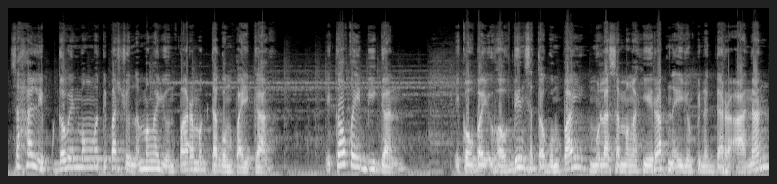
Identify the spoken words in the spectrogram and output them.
sa halip gawin mong motibasyon ang mga yun para magtagumpay ka. Ikaw kaibigan, ikaw ba'y uhaw din sa tagumpay mula sa mga hirap na iyong pinagdaraanan?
